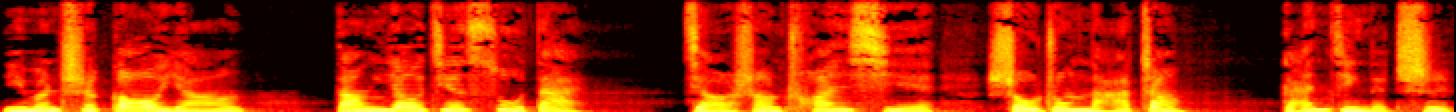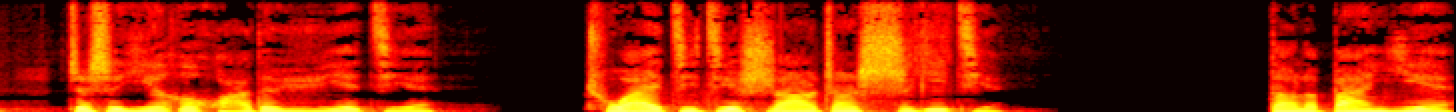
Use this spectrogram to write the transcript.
你们吃羔羊，当腰间束带，脚上穿鞋，手中拿杖，赶紧的吃。这是耶和华的逾越节，出埃及记十二章十一节。到了半夜，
